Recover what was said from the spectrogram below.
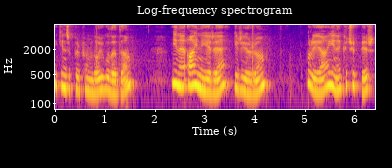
İkinci pırpırımı da uyguladım. Yine aynı yere giriyorum. Buraya yine küçük bir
